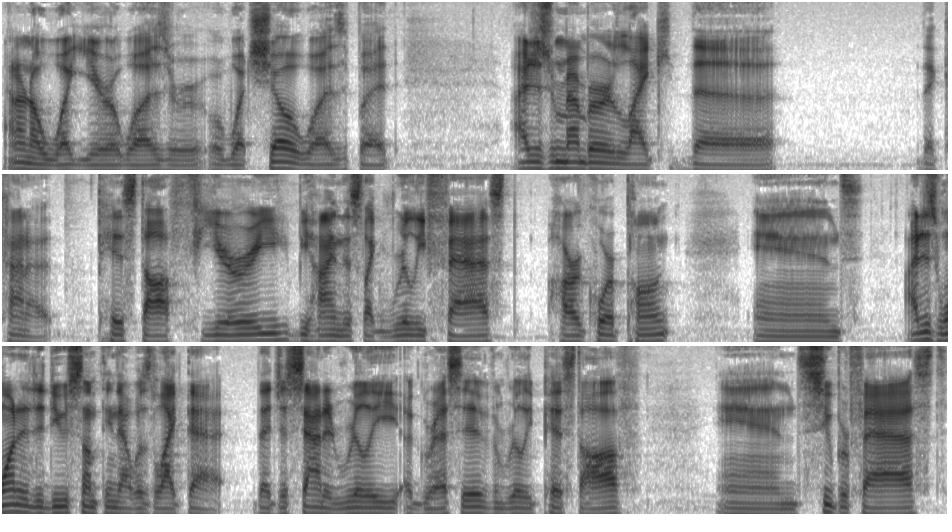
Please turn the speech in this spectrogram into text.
I don't know what year it was or, or what show it was, but I just remember like the the kind of pissed off fury behind this like really fast hardcore punk and I just wanted to do something that was like that that just sounded really aggressive and really pissed off and super fast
